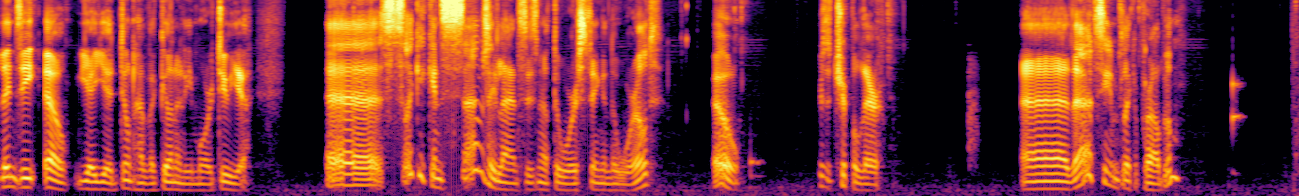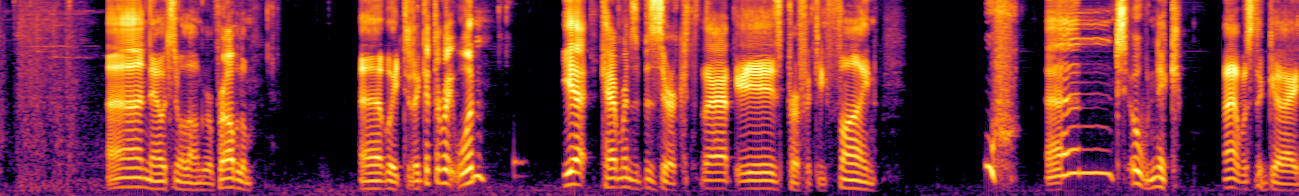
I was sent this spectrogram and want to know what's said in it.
Lindsay, oh, yeah, you don't have a gun anymore, do you? Uh, Psychic Insanity Lance is not the worst thing in the world. Oh, there's a triple there. Uh, that seems like a problem. And now it's no longer a problem. Uh, wait, did I get the right one? Yeah, Cameron's Berserk. That is perfectly fine. Whew. And, oh, Nick. That was the guy.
